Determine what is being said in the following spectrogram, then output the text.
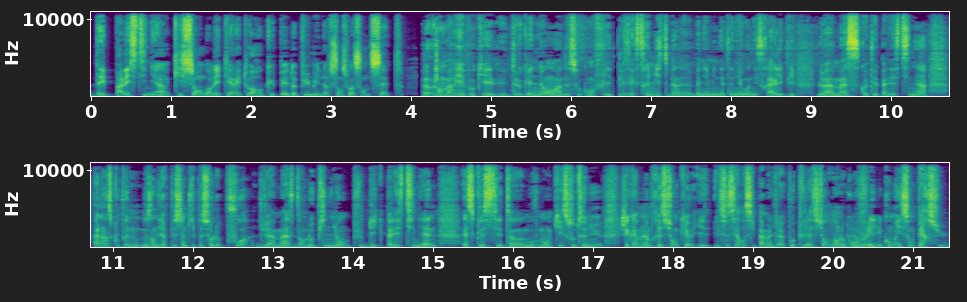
des Palestiniens qui sont dans les territoires occupés depuis 1967. Jean-Marie évoquait les deux gagnants hein, de ce conflit, les extrémistes, ben, Benjamin Netanyahu en Israël et puis le Hamas côté palestinien. Alain, est-ce que vous pouvez nous en dire plus un petit peu sur le poids du Hamas dans l'opinion publique palestinienne? Est-ce que c'est un mouvement qui est soutenu? J'ai quand même l'impression qu'il se sert aussi pas mal de la population dans le ah conflit. Comment ils sont perçus?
